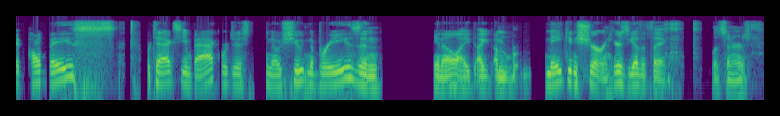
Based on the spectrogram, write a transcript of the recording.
at home base. We're taxiing back. We're just you know shooting the breeze, and you know I, I I'm making sure. And here's the other thing, listeners.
